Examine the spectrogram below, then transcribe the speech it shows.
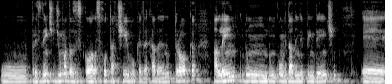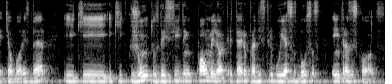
o presidente de uma das escolas rotativo, quer dizer, cada ano troca, além de um, de um convidado independente, é, que é o Boris Ber, e que, e que juntos decidem qual o melhor critério para distribuir essas bolsas entre as escolas.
